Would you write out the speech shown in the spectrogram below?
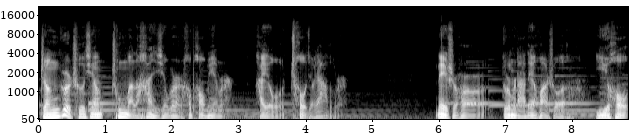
整个车厢充满了汗腥味儿和泡面味儿，还有臭脚丫子味儿。那时候，哥们儿打电话说，以后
